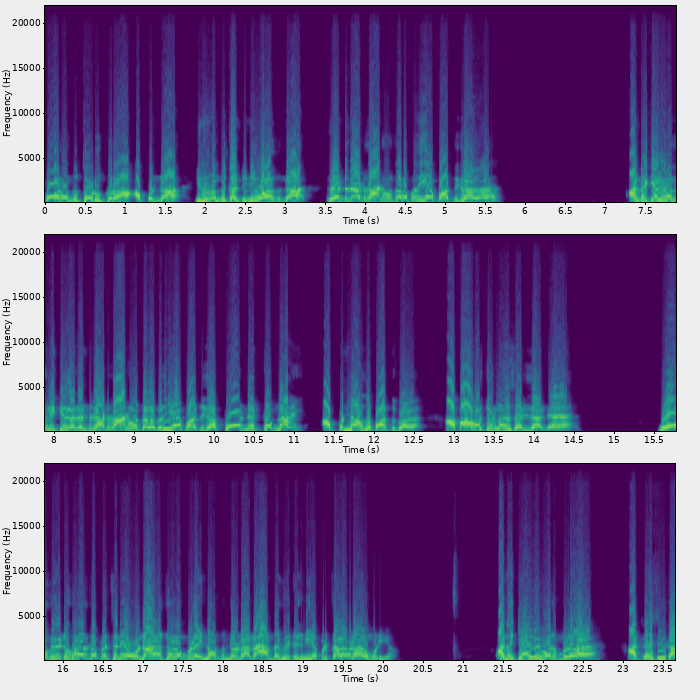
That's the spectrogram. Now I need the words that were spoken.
போர் வந்து தொடுக்கிறோம் அப்படின்னா இது வந்து கண்டினியூ ஆகுதுன்னா ரெண்டு நாட்டு ராணுவ தளபதி ஏன் பாத்துக்கிறாங்க அந்த கேள்வி வந்து நிக்கிறது ரெண்டு நாட்டு ராணுவ தளபதி ஏன் பாத்துக்க போர் நிறுத்தம்னா அப்படின்னா அவங்க பாத்துக்குவாங்க அப்ப அவர் சொன்னது சரிதானே? ஓ வீட்டுக்குள்ள இருக்க பிரச்சனையை ஒன்னால சொல்ல முடியல இன்னொருத்தன் சொல்றாருன்னா அந்த வீட்டுக்கு நீ எப்படி தலைவனாக முடியும்? அந்த கேள்வி வரும்ல அட்லீஸ்ட் இதுக்கு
